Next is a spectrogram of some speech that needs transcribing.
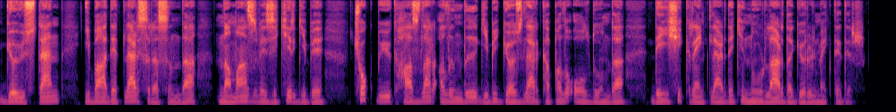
göğüsten ibadetler sırasında namaz ve zikir gibi çok büyük hazlar alındığı gibi gözler kapalı olduğunda değişik renklerdeki nurlar da görülmektedir.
